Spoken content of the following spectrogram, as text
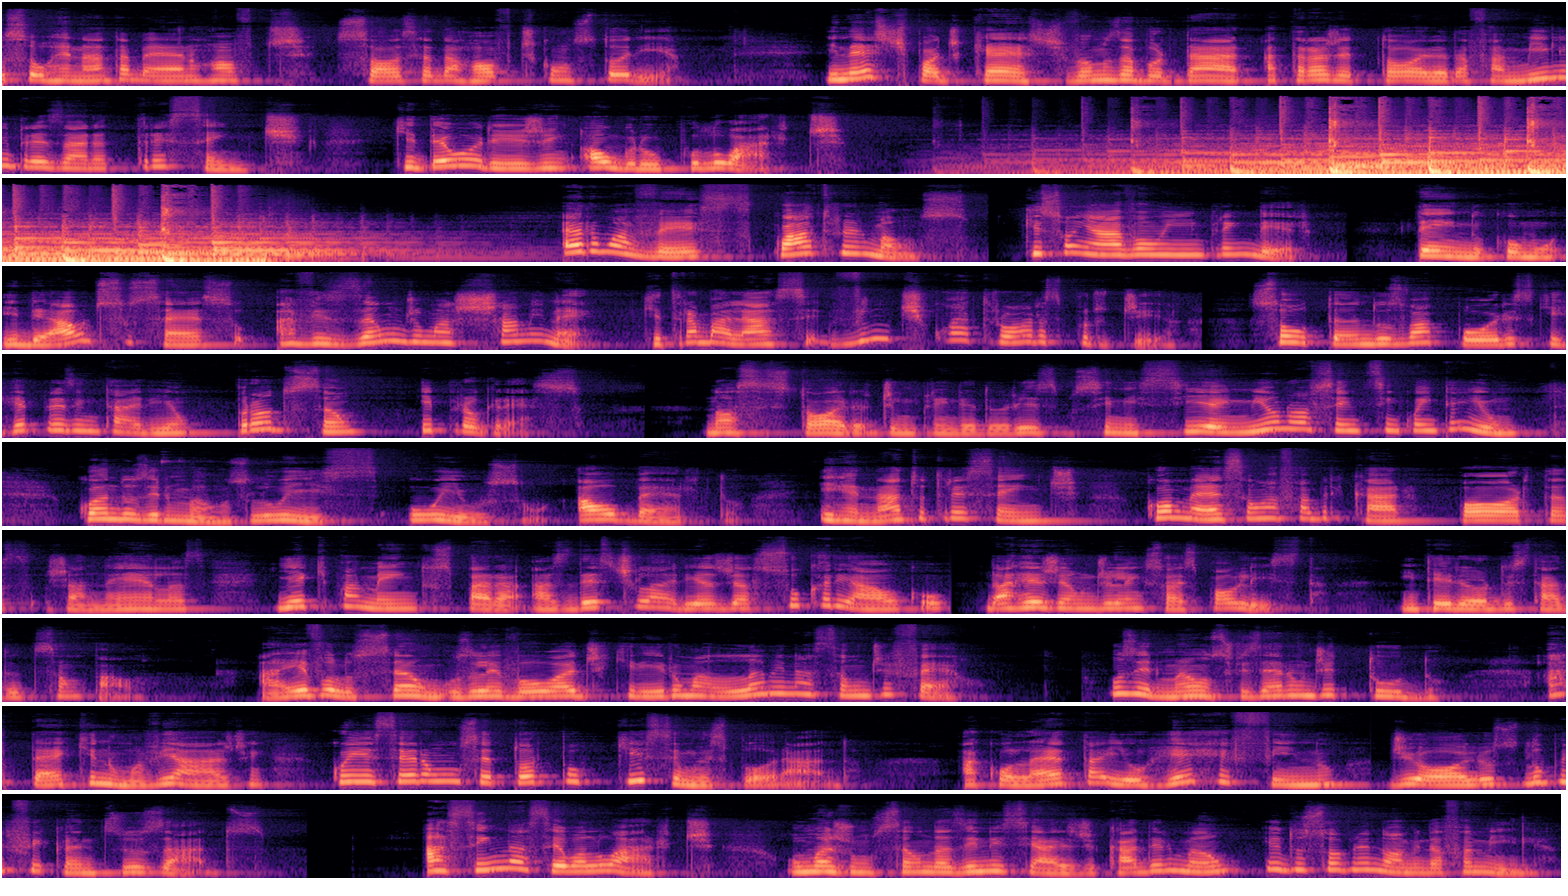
Eu sou Renata Bernhoft, sócia da Hoft Consultoria. E neste podcast vamos abordar a trajetória da família empresária Trescente, que deu origem ao grupo Luarte. Era uma vez quatro irmãos que sonhavam em empreender, tendo como ideal de sucesso a visão de uma chaminé que trabalhasse 24 horas por dia, soltando os vapores que representariam produção e progresso. Nossa história de empreendedorismo se inicia em 1951, quando os irmãos Luiz, Wilson, Alberto e Renato Trescente começam a fabricar portas, janelas e equipamentos para as destilarias de açúcar e álcool da região de Lençóis Paulista, interior do estado de São Paulo. A evolução os levou a adquirir uma laminação de ferro. Os irmãos fizeram de tudo, até que numa viagem conheceram um setor pouquíssimo explorado: a coleta e o re-refino de óleos lubrificantes usados. Assim nasceu a Luarte, uma junção das iniciais de cada irmão e do sobrenome da família.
